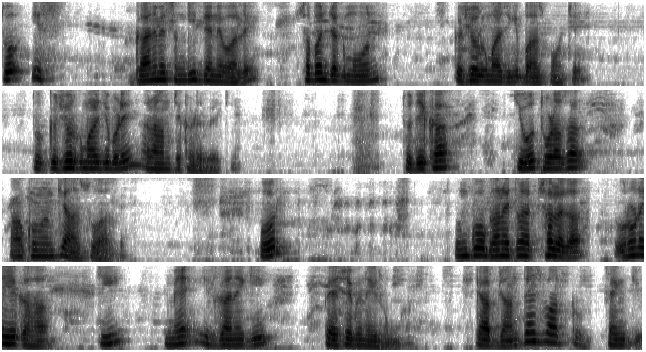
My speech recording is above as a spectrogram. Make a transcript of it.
तो इस गाने में संगीत देने वाले सबन जगमोहन किशोर कुमार जी के पास पहुँचे। तो किशोर कुमार जी बड़े आराम से खड़े हुए थे। तो देखा कि वो थोड़ा सा आँखों में उनके आँसू आ गए। और उनको गाना इतना अच्छा लगा तो उन्होंने ये कहा कि मैं इस गाने की पैसे भी नहीं लूँगा। क्या आप जानते हैं इस बात को? थैंक यू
